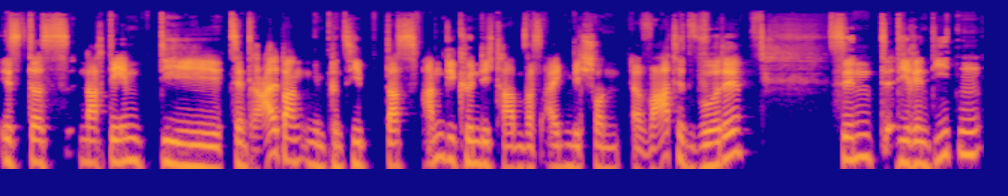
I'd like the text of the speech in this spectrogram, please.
ist, dass nachdem die Zentralbanken im Prinzip das angekündigt haben, was eigentlich schon erwartet wurde, sind die Renditen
